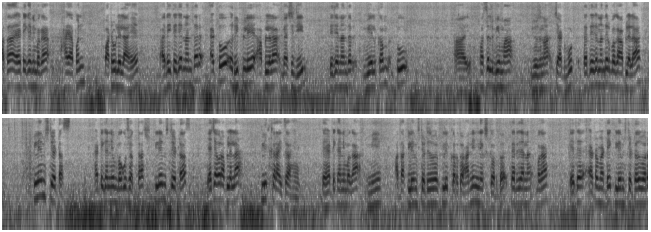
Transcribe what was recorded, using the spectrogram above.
आता या ठिकाणी बघा हाय आपण पाठवलेला आहे. आणि त्याच्यानंतर ॲटो रिप्ले आपल्याला मेसेज येईल. त्याच्यानंतर वेलकम टू फसल विमा योजना चॅटबुट. तर त्याच्यानंतर बघा आपल्याला क्लेम स्टेटस ह्या ठिकाणी बघू शकता क्लेम स्टेटस याच्यावर आपल्याला क्लिक करायचं आहे. तर ह्या ठिकाणी बघा मी आता क्लेम स्टेटसवर क्लिक करतो आणि नेक्स्ट करतो तर त्यानं बघा येथे ॲटोमॅटिक क्लेम स्टेटसवर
